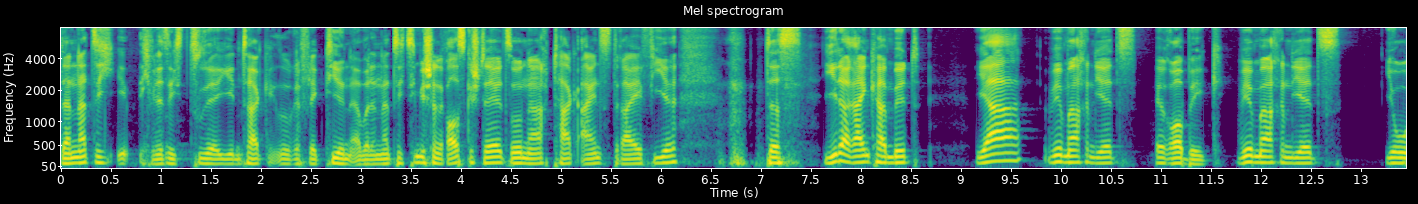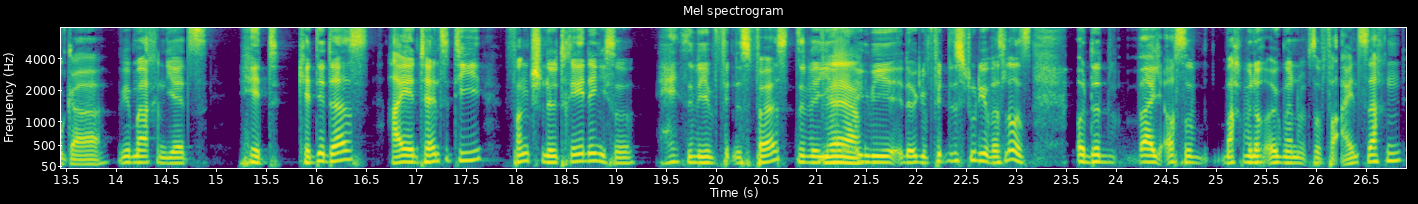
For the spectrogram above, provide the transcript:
dann hat sich, ich will jetzt nicht zu sehr jeden Tag so reflektieren, aber dann hat sich ziemlich schnell rausgestellt, so nach Tag 1, 3, 4, dass jeder reinkam mit, ja, wir machen jetzt Aerobic, wir machen jetzt Yoga, wir machen jetzt Hit. Kennt ihr das? High Intensity, Functional Training. Ich so, hä, sind wir hier im Fitness First? Sind wir hier Ja, ja. irgendwie in irgendeinem Fitnessstudio? Was ist los? Und dann war ich auch so, machen wir noch irgendwann so Vereinssachen?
